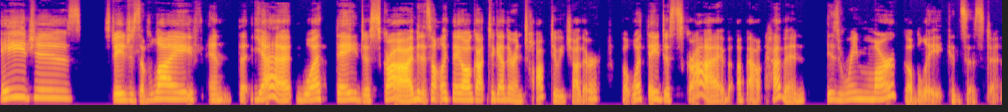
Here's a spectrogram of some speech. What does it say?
ages, stages of life, and that yet what they describe, and it's not like they all got together and talked to each other, but what they describe about heaven is remarkably consistent.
